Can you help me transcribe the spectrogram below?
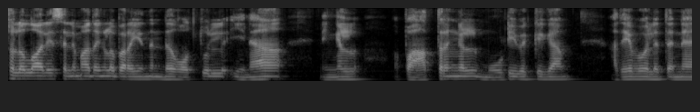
സല്ലാ അലൈഹി സ്വലം തങ്ങൾ പറയുന്നുണ്ട് ഒത്തുൽ ഇന നിങ്ങൾ പാത്രങ്ങൾ മൂടി വെക്കുക അതേപോലെ തന്നെ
